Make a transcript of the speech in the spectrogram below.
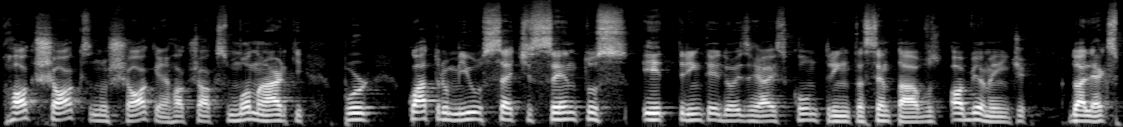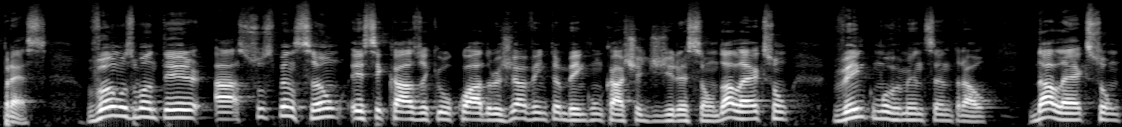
RockShox no choque, né, RockShox Monarch, por R$ 4.732,30, obviamente, do AliExpress. Vamos manter a suspensão. Esse caso aqui, o quadro já vem também com caixa de direção da Lexon, vem com movimento central da Lexon.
